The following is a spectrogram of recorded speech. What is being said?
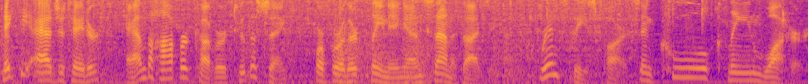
Take the agitator and the hopper cover to the sink for further cleaning and sanitizing. Rinse these parts in cool, clean water.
